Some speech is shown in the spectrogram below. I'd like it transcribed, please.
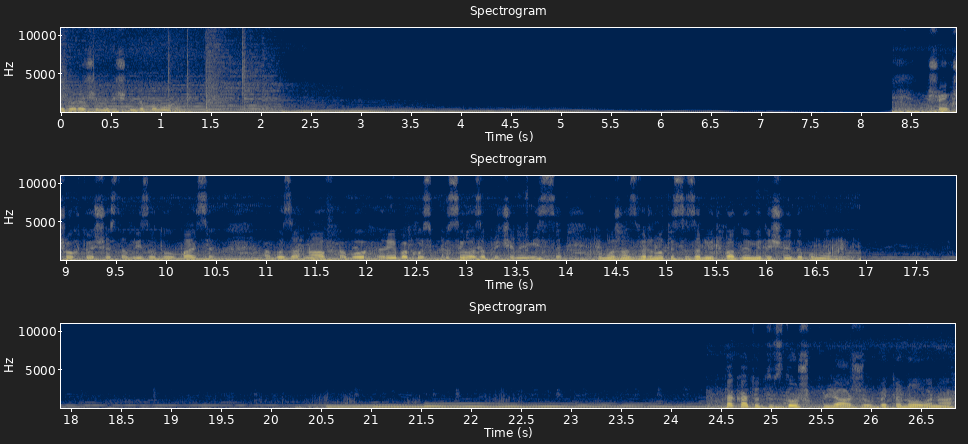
е, до речі, медичної допомоги. Що якщо хтось щось там врізав того пальця, або загнав, або риба вкусила за причиною місця, то можна звернутися за невідкладною медичною допомогою. Така тут вздовж пляжу бетонована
